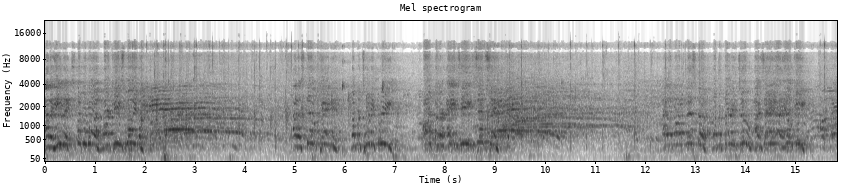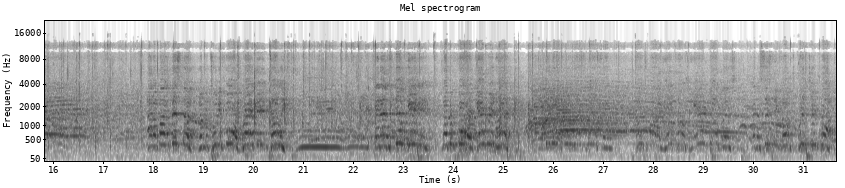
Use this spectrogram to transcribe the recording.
Out of Helix, number one, Marquise Williams. Out of Steele Canyon, number 23, Arthur A.Z. Simpson. Out of Monte Vista, number 32, Isaiah Hilke. Out of Monte Vista, number 24, Brandon Tully. And out of Steele Canyon, number four, Cameron Hunt. Give it up for the West Wrestling, coached by head coach Aaron Douglas and assistant coach Christian Brock.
